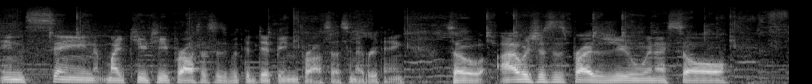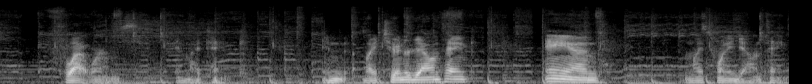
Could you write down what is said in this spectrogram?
insane my QT process is with the dipping process and everything. So I was just as surprised as you when I saw flatworms in my tank. In my 200 gallon tank and my 20 gallon tank.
